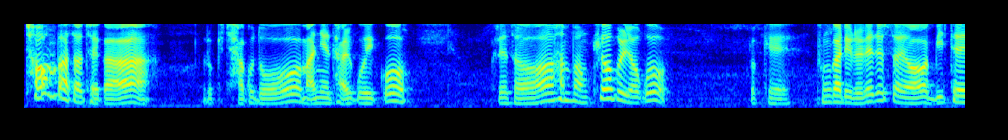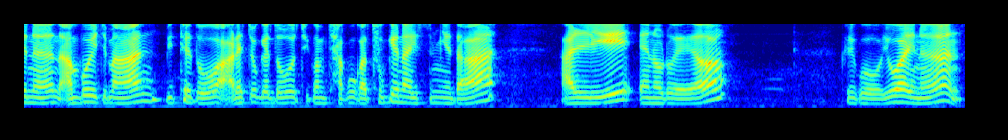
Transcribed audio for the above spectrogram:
처음 봐서 제가 이렇게 자구도 많이 달고 있고 그래서 한번 키워보려고 이렇게 분갈이를 해줬어요. 밑에는 안 보이지만 밑에도 아래쪽에도 지금 자구가 두 개나 있습니다. 알리 에노르예요. 그리고 요 아이는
